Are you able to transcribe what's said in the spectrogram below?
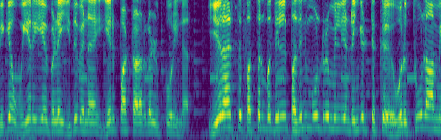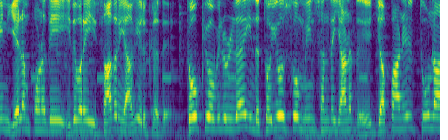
மிக உயரிய விலை இதுவென ஏற்பாட்டாளர்கள் கூறினர். ஈராயிரத்து பத்தொன்பதில் பதிமூன்று மில்லியன் ரிங்கிட்டுக்கு ஒரு தூனா மீன் ஏலம் போனதே இதுவரை சாதனையாக இருக்கிறது. டோக்கியோவில் உள்ள இந்த தொயோசோ மீன் சந்தையானது ஜப்பானில் தூனா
